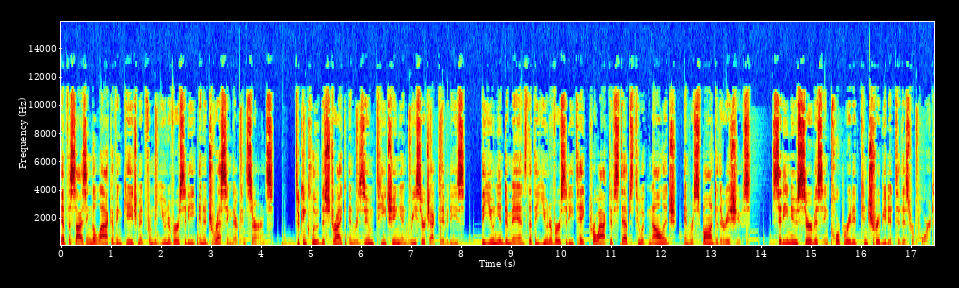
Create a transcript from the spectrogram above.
emphasizing the lack of engagement from the university in addressing their concerns. To conclude the strike and resume teaching and research activities, the union demands that the university take proactive steps to acknowledge and respond to their issues. City News Service Incorporated contributed to this report.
